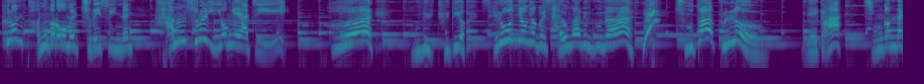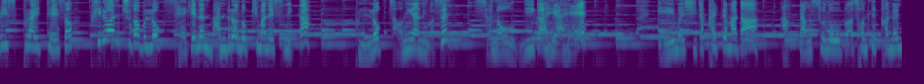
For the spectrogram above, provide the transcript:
그런 번거로움을 줄일 수 있는 함수를 이용해야지 아, 오늘 드디어 새로운 영역을 사용하는구나. 주가 블록. 내가 징검다리 스프라이트에서 필요한 추가 블록 3개는 만들어 놓기만 했으니까 블록 정의하는 것은 스노우 네가 해야 해. 게임을 시작할 때마다 악당 스노우가 선택하는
